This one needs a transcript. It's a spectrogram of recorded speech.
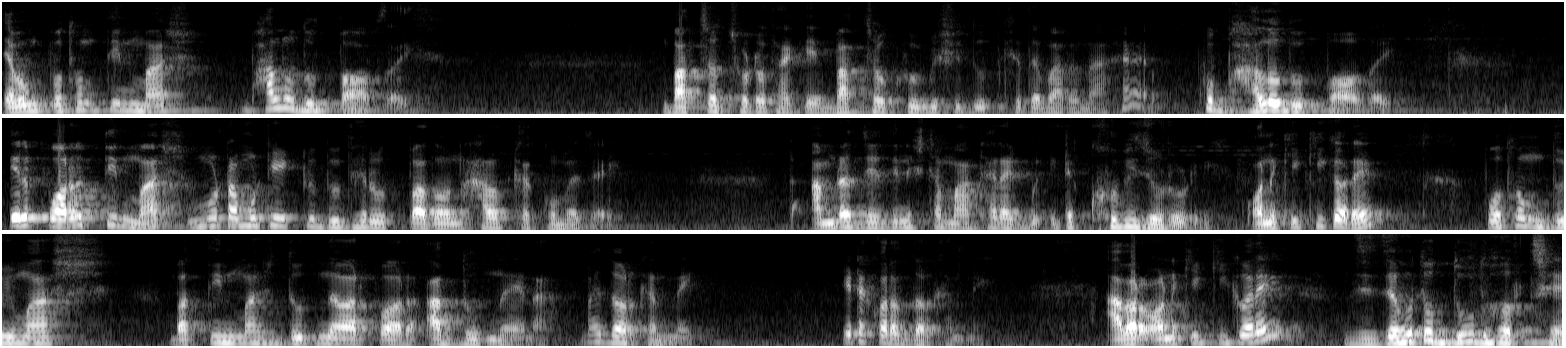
এবং প্রথম তিন মাস ভালো দুধ পাওয়া যায়। বাচ্চা ছোট থাকে, বাচ্চাও খুব বেশি দুধ খেতে পারে না হ্যাঁ খুব ভালো দুধ পাওয়া যায়। এর পরের তিন মাস মোটামুটি একটু দুধের উৎপাদন হালকা কমে যায়। আমরা যে জিনিসটা মাথায় রাখব, এটা খুবই জরুরি। অনেকে কি করে, প্রথম দুই মাস বা তিন মাস দুধ নেওয়ার পর আর দুধ নেয় না। ভাই, দরকার নেই। এটা করার দরকার নেই। আবার অনেকে কি করে? যেহেতু দুধ হচ্ছে,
